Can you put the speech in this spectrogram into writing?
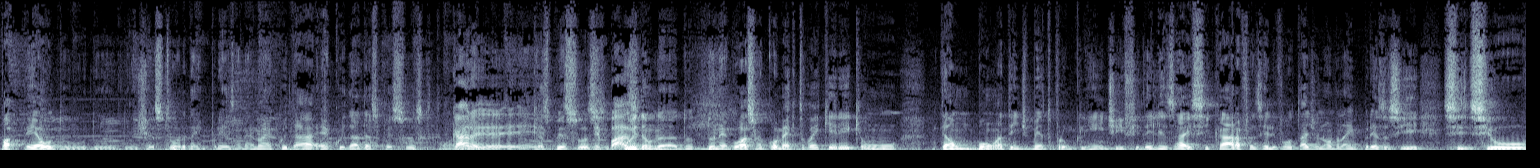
papel do, do, do gestor da empresa, né? Não é cuidar, é cuidar das pessoas que estão Cara, ali. é- é- que as pessoas é básico. cuidam da- do, do negócio. Como é que tu vai querer que um dar um bom atendimento para um cliente e fidelizar esse cara, fazer ele voltar de novo na empresa, se, se, se, o,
